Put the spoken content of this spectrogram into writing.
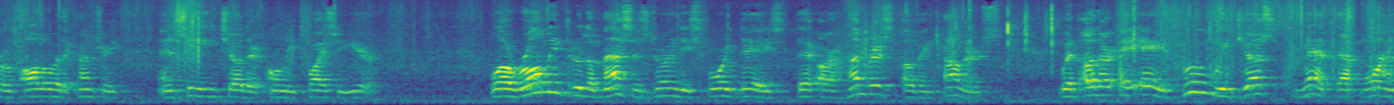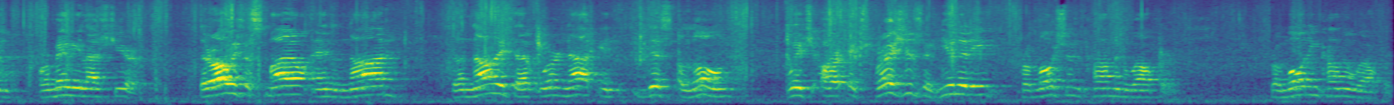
from all over the country and see each other only twice a year. While roaming through the masses during these 40 days, there are hundreds of encounters with other AAs whom we just met that morning or maybe last year. There are always a smile and a nod, the knowledge that we're not in this alone, which are expressions of unity, promotion, common welfare. Promoting common welfare.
